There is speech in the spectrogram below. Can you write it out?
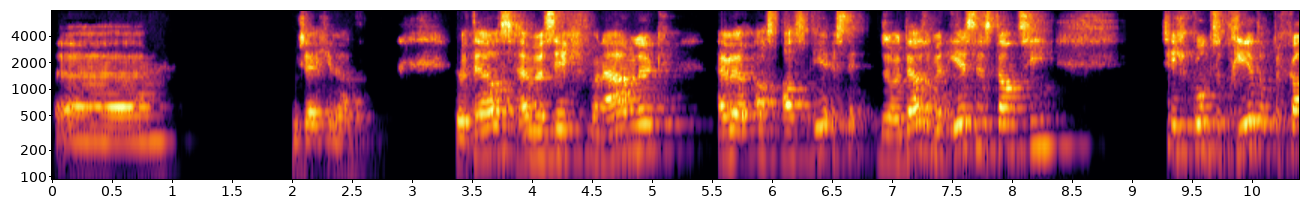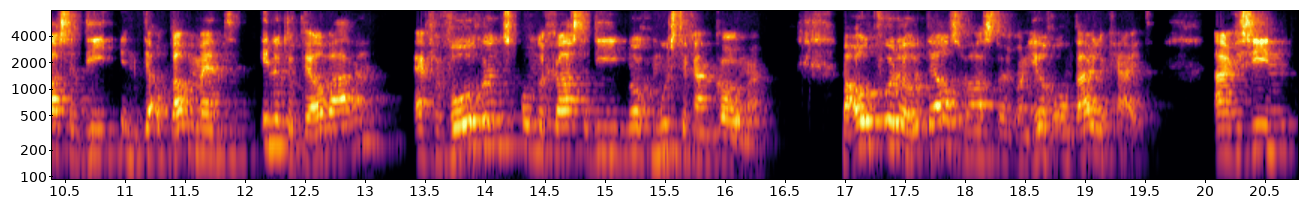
Uh, hoe zeg je dat? De hotels hebben zich voornamelijk. Hebben als, als eerste, de hotels hebben in eerste instantie zich geconcentreerd op de gasten die in, op dat moment in het hotel waren. En vervolgens om de gasten die nog moesten gaan komen. Maar ook voor de hotels was er gewoon heel veel onduidelijkheid. Aangezien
